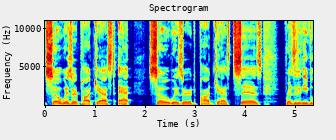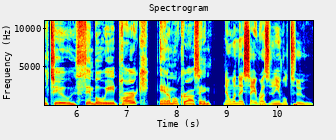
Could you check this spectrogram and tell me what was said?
so Wizard Podcast at So Wizard Podcast says Resident Evil 2, Thimbleweed Park, Animal Crossing. Now, when they say Resident Evil 2,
